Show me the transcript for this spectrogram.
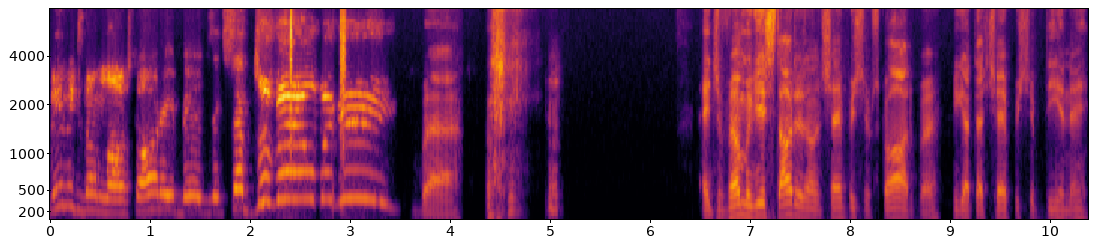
Phoenix done lost all their bigs except JaVale McGee. Bruh. hey, JaVale McGee started on the championship squad, bro. He got that championship DNA.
